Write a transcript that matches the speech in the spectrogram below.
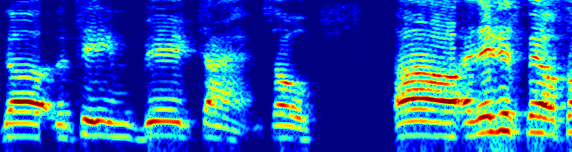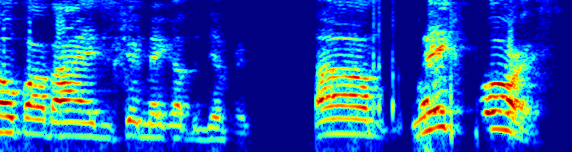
the the team big time. So uh and they just fell so far behind they just couldn't make up the difference. Um, Wake Forest.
